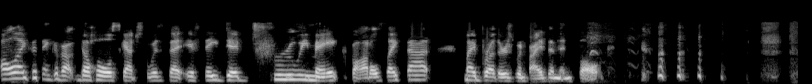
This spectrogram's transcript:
all I could think about the whole sketch was that if they did truly make bottles like that, my brothers would buy them in bulk.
